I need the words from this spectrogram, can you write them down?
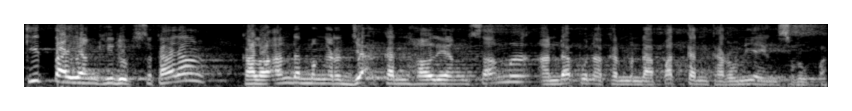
kita yang hidup sekarang kalau anda mengerjakan hal yang sama anda pun akan mendapatkan karunia yang serupa.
